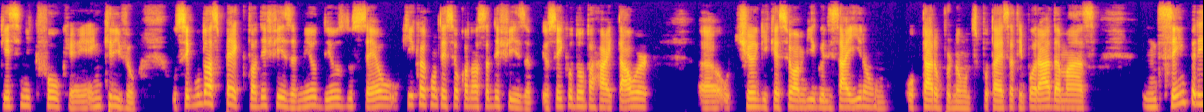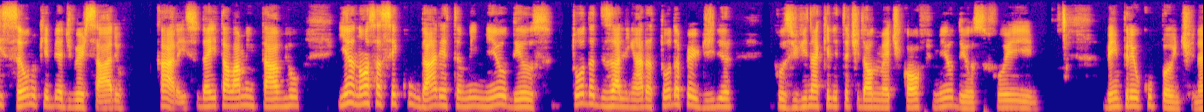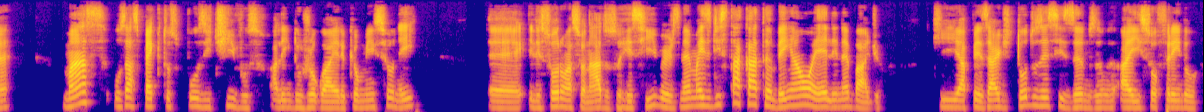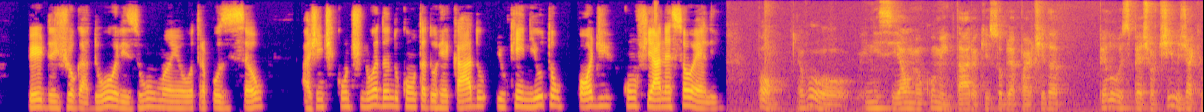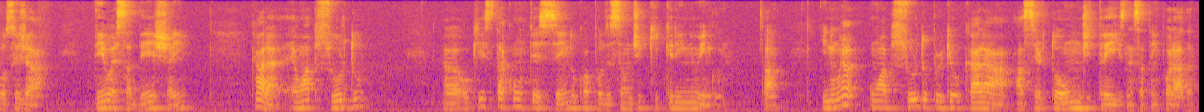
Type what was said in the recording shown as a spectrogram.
que esse Nick Folk. É, é incrível. O segundo aspecto, a defesa. Meu Deus do céu, o que, que aconteceu com a nossa defesa? Eu sei que o Donta Hightower uh, o Chang, que é seu amigo, eles saíram, optaram por não disputar essa temporada, mas sem pressão no QB adversário. Cara, isso daí tá lamentável. E a nossa secundária também, meu Deus, toda desalinhada, toda perdida. Inclusive naquele touchdown no Metcalf, meu Deus, foi bem preocupante, né? Mas os aspectos positivos, além do jogo aéreo que eu mencionei, é, eles foram acionados os receivers, né? Mas destacar também a OL, né, Bádio? Que apesar de todos esses anos aí sofrendo perdas de jogadores, uma em outra posição, a gente continua dando conta do recado e o Ken Newton pode confiar nessa OL. Bom, eu vou iniciar o meu comentário aqui sobre a partida pelo Special Team, já que você já deu essa deixa aí. Cara, é um absurdo uh, o que está acontecendo com a posição de kicker em New England, tá? E não é um absurdo porque o cara acertou um de três nessa temporada.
